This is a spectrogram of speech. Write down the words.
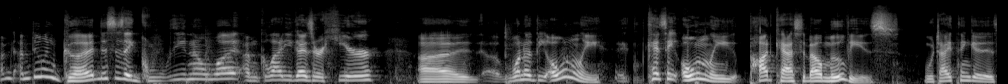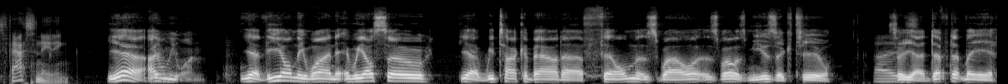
I'm, I'm doing good. This is a, you know what? I'm glad you guys are here. uh, one of the only, can't say only, podcasts about movies, which I think is fascinating. Yeah, The I'm only one. yeah the only one, and we also yeah we talk about uh, film as well as well as music too. Uh, So yeah, definitely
